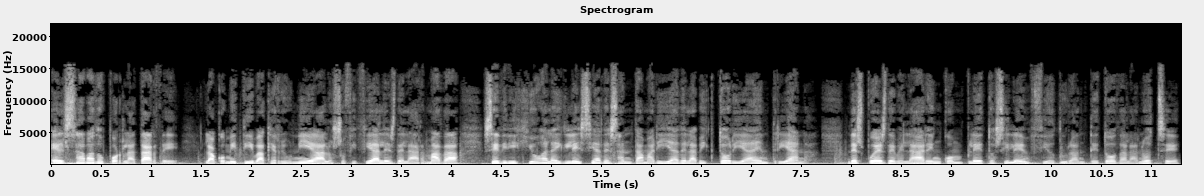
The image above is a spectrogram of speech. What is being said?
El sábado por la tarde, la comitiva que reunía a los oficiales de la Armada se dirigió a la iglesia de Santa María de la Victoria en Triana. Después de velar en completo silencio durante toda la noche,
